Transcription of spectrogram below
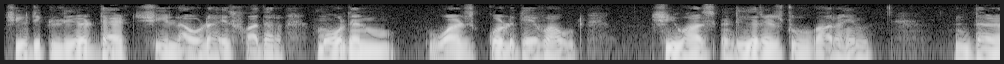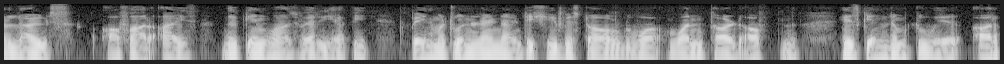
She declared that she loved his father more than words could give out. She was dearer to him the lights of her eyes. The king was very happy. Page number 290. She bestowed one third of his kingdom to her.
